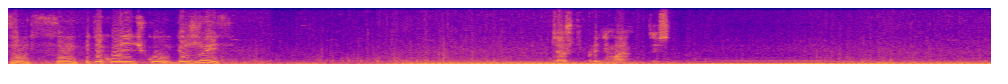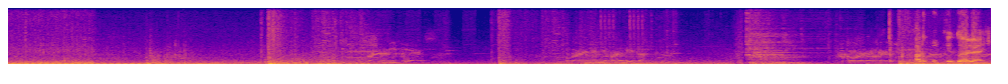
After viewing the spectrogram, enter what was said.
Сын, сын, потихонечку, держись. Тяжки принимаем здесь. Пробитие. Броня не пробита. Скорость вращения. Арту кидали они.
